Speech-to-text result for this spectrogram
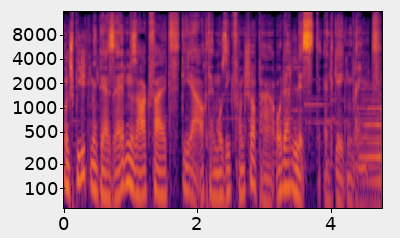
und spielt mit derselben Sorgfalt, die er auch der Musik von Chopin oder Liszt entgegenbringt.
